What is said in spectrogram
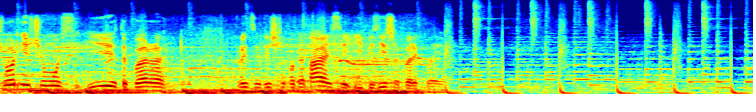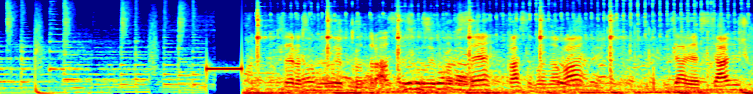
чорні чомусь і тепер в принципі трішки покатаюся і пізніше переклею. Все розповіли про трасу, розповіли про все. Траса була нова. Взяв я стяжечку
